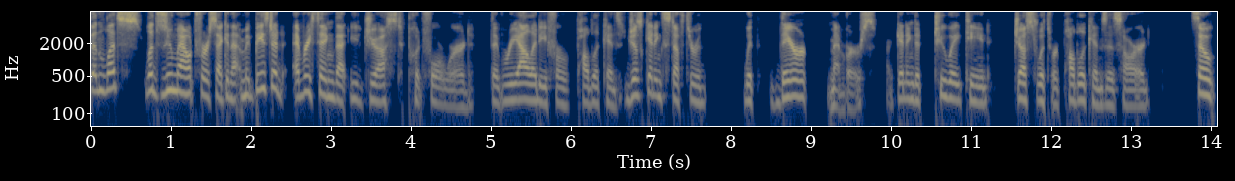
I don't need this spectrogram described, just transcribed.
then let's let's zoom out for a second. I mean, based on everything that you just put forward, the reality for Republicans just getting stuff through with their members, getting to 218 just with Republicans is hard. So,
